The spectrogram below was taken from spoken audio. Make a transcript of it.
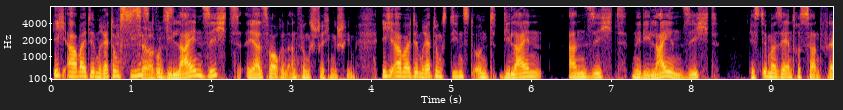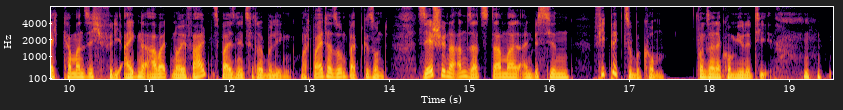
Ich arbeite im Rettungsdienst Service. und die Laiensicht, ja, das war auch in Anführungsstrichen geschrieben. Ich arbeite im Rettungsdienst und die Laienansicht, nee, die Laiensicht ist immer sehr interessant. Vielleicht kann man sich für die eigene Arbeit neue Verhaltensweisen etc. überlegen. Macht weiter so und bleibt gesund. Sehr schöner Ansatz, da mal ein bisschen Feedback zu bekommen von seiner Community.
